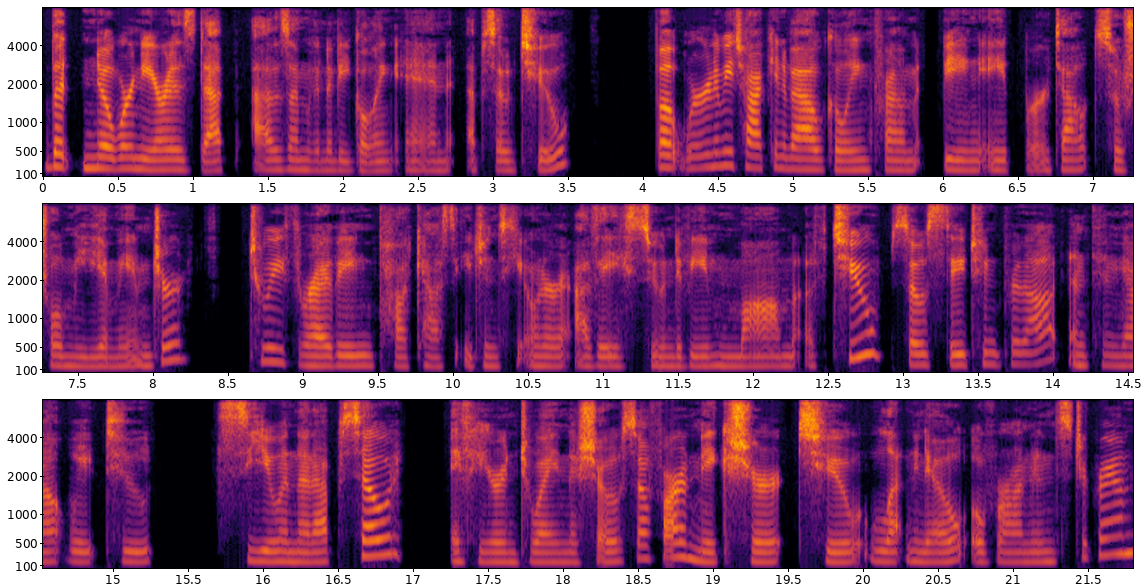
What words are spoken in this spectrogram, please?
but nowhere near as depth as I'm going to be going in episode two. But we're going to be talking about going from being a burnt out social media manager to a thriving podcast agency owner as a soon to be mom of two. So stay tuned for that and cannot wait to see you in that episode. If you're enjoying the show so far, make sure to let me know over on Instagram.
